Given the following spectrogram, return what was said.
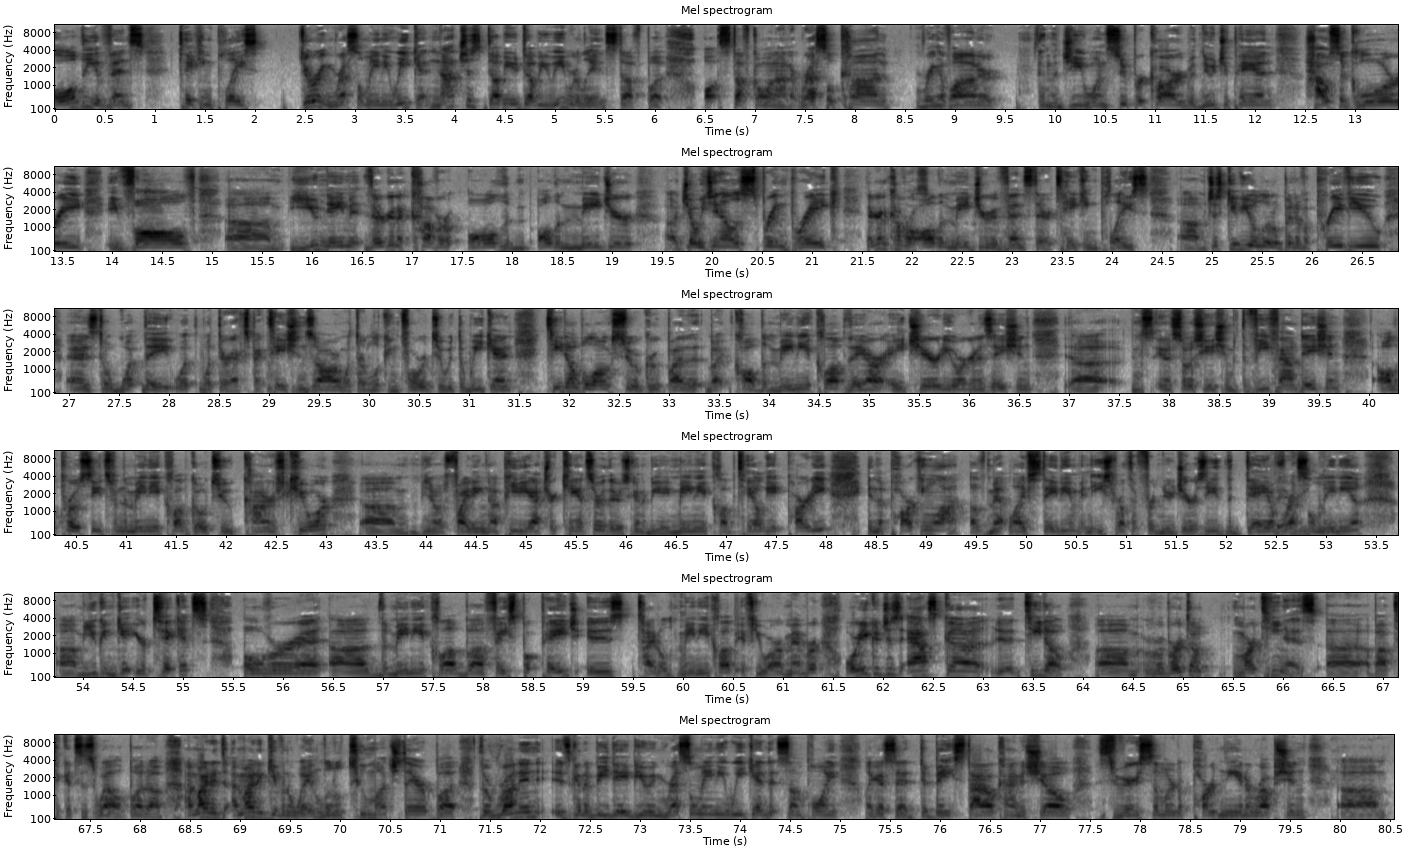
all the events taking place during WrestleMania weekend. Not just WWE related stuff, but uh, stuff going on at WrestleCon, Ring of Honor, and the G1 Supercard with New Japan, House of Glory, Evolve, um, you name it. They're going to cover all the all the major uh, Joey Janela's Spring Break. They're going to cover all the major events that are taking place. Um, just give you a little bit of a preview as to what they what what their expectations are and what they're looking forward to with the weekend. Tito belongs to a group by the by, called the Mania Club. They are a charity organization uh, in, in association foundation with the V Foundation. All the proceeds from the Mania Club go to Connor's Cure, um, you know, fighting uh, pediatric cancer. There's going to be a Mania Club tailgate party in the parking lot of MetLife Stadium in East Rutherford, New Jersey, the day of WrestleMania. Um, you can get your tickets over at uh, the Mania Club uh, Facebook page. It is titled Mania Club if you are a member, or you could just ask uh, Tito, um, Roberto Martinez, uh, about tickets as well. But um, I might have I might have given away a little too much there. But the run-in is going to be debuting WrestleMania weekend at some point. Like I said, debate style kind of show. It's very similar to Pardon the Interruption. Um,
